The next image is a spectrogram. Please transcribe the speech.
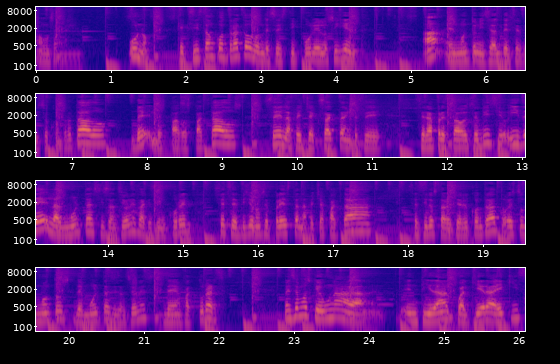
Vamos a ver. 1. Que exista un contrato donde se estipule lo siguiente. A. El monto inicial del servicio contratado. B. Los pagos pactados. C. La fecha exacta en que se será prestado el servicio. Y D. Las multas y sanciones a que se incurren si el servicio no se presta en la fecha pactada. Si así lo estableciera el contrato, estos montos de multas y sanciones deben facturarse. Pensemos que una entidad cualquiera X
